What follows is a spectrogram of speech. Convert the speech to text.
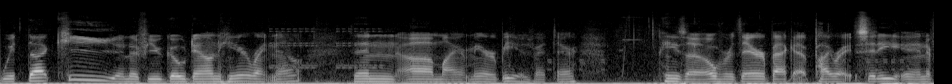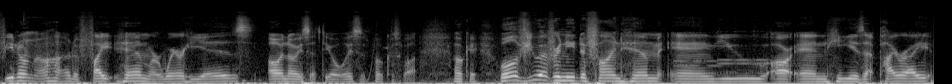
with that key. And if you go down here right now, then uh, my Miror B is right there. He's uh, over there back at Pyrite City, and if you don't know how to fight him or where he is, oh no, he's at the Oasis Poké Spot. Okay, well if you ever need to find him and you are and he is at Pyrite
